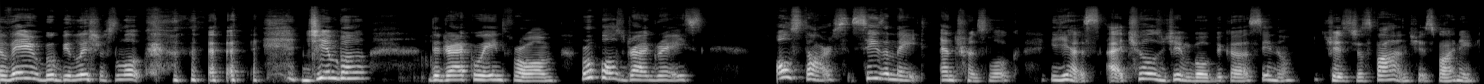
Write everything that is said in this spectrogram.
very boobylicious look. Jimbo, the drag queen from RuPaul's Drag Race, All Stars Season 8 entrance look. Yes, I chose Jimbo because, you know, she's just fun, she's funny.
